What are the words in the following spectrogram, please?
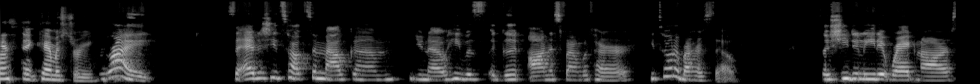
instant chemistry, right? So after she talked to Malcolm, you know, he was a good, honest friend with her. He told her about herself. So she deleted Ragnar's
